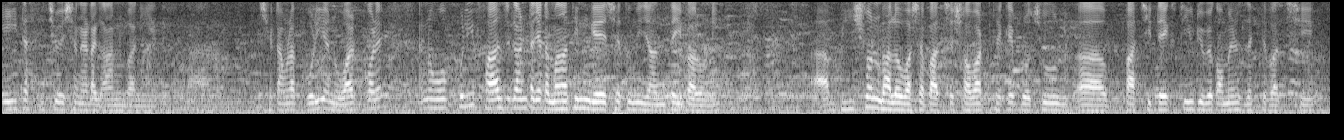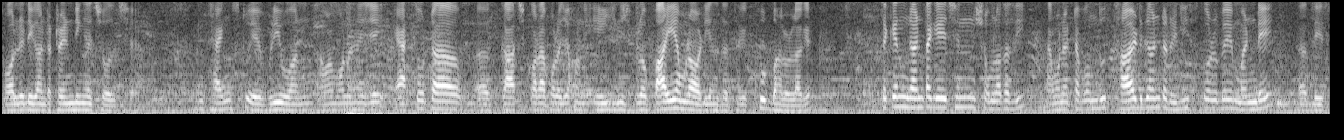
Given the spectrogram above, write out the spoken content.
এইটা সিচুয়েশন একটা গান বানিয়ে দেয় সেটা আমরা করি অ্যান্ড ওয়ার্ক করে অ্যান্ড হোপফুলি ফার্স্ট গানটা যেটা মাহাতিন গেয়েছে তুমি জানতেই আহ, ভীষণ ভালোবাসা পাচ্ছে সবার থেকে, প্রচুর পাচ্ছি টেক্সট ইউটিউবে কমেন্টস দেখতে পাচ্ছি অলরেডি গানটা ট্রেন্ডিংয়ে চলছে। থ্যাঙ্কস টু এভরি ওয়ান আমার মনে হয় যে এতটা কাজ করার পরে যখন এই জিনিসগুলো পাই আমরা অডিয়েন্সদের থেকে, খুব ভালো লাগে। সেকেন্ড গানটা গেয়েছেন সোমলতাদি এমন একটা বন্ধু। থার্ড গানটা রিলিজ করবে মানডে দিস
